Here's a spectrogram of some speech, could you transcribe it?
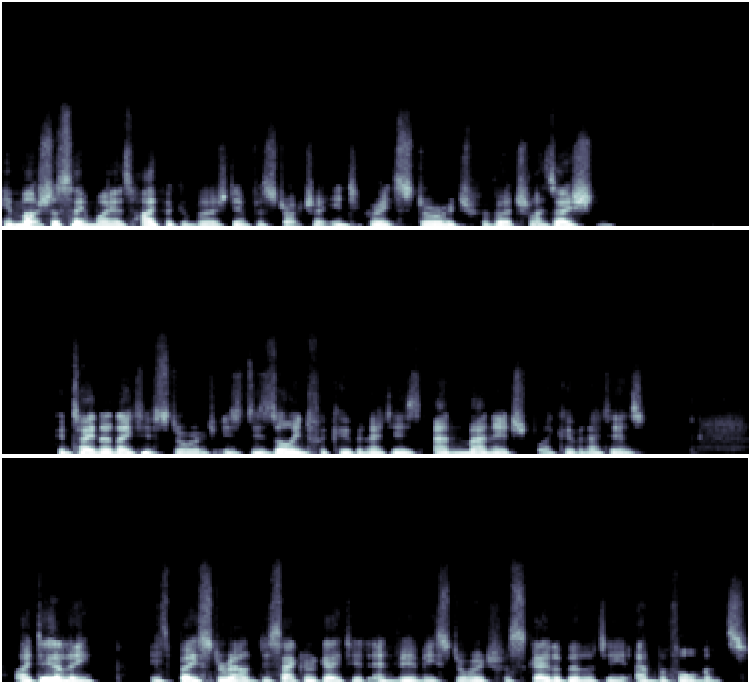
in much the same way as hyperconverged infrastructure integrates storage for virtualization. Container native storage is designed for Kubernetes and managed by Kubernetes. Ideally, it's based around disaggregated NVMe storage for scalability and performance.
